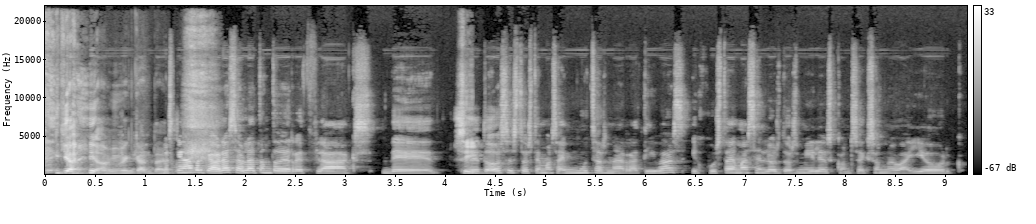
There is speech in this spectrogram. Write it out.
a mí me encanta. Más que nada porque ahora se habla tanto de red flags, de, todos estos temas, hay muchas narrativas y justo además en los 2000 con Sexo en Nueva York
